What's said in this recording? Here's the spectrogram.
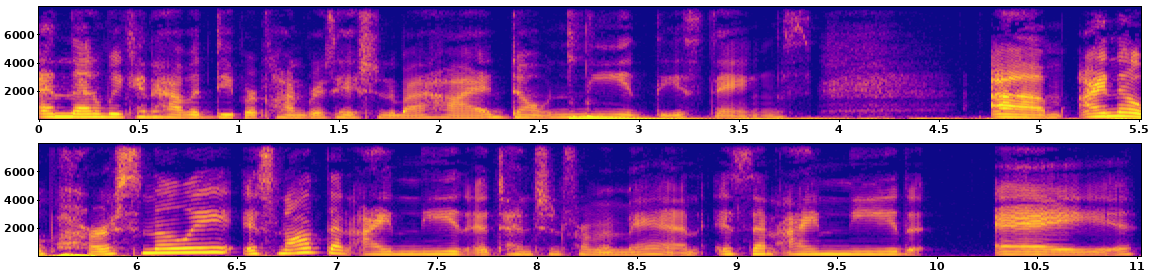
And then we can have a deeper conversation about how I don't need these things. Um, I know personally, it's not that I need attention from a man, it's that I need a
